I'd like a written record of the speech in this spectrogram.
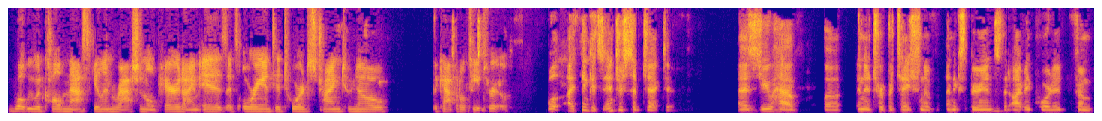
what we would call masculine rational paradigm is it's oriented towards trying to know the capital T truth. Well, I think it's intersubjective, as you have an interpretation of an experience that I reported from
